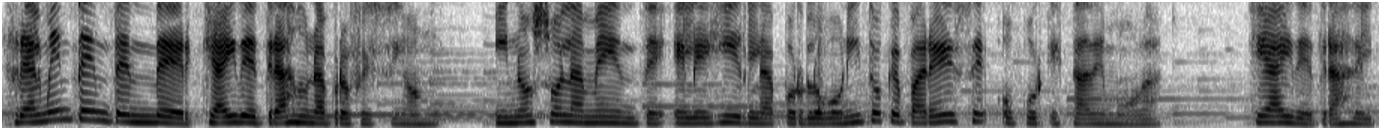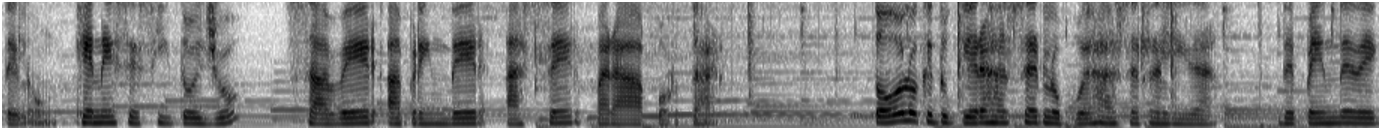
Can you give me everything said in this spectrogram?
realmente entender qué hay detrás de una profesión y no solamente elegirla por lo bonito que parece o porque está de moda. ¿Qué hay detrás del telón? ¿Qué necesito yo saber, aprender, hacer para aportar? Todo lo que tú quieras hacer lo puedes hacer realidad. Depende de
